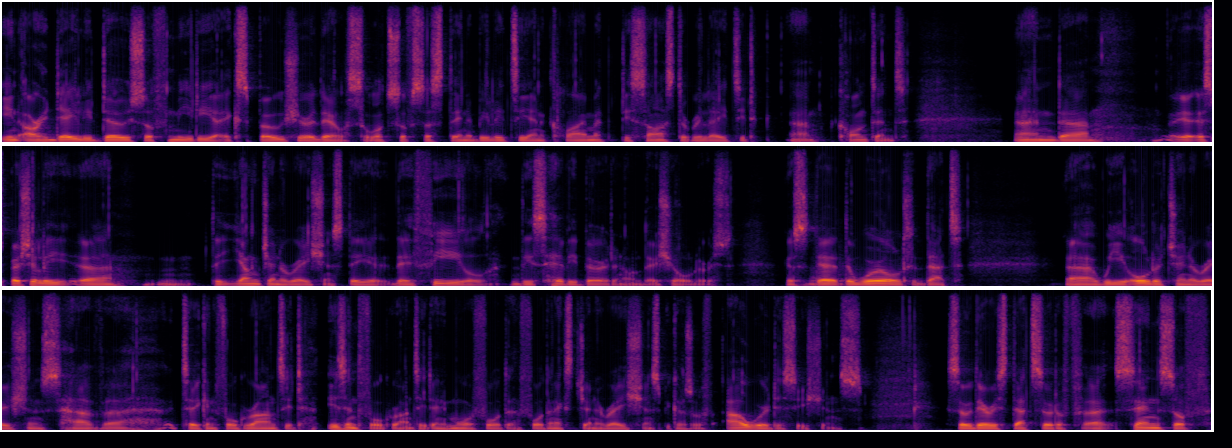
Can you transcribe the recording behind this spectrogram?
in our daily dose of media exposure, there's lots of sustainability and climate disaster-related um, content, and um, especially uh, the young generations, they they feel this heavy burden on their shoulders because the the world that uh, we older generations have uh, taken for granted isn't for granted anymore for the for the next generations because of our decisions. So there is that sort of uh, sense of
